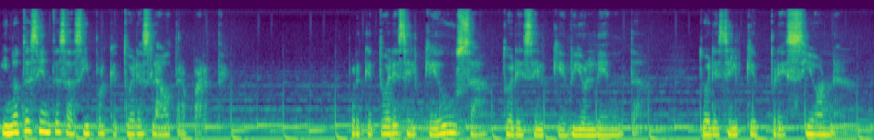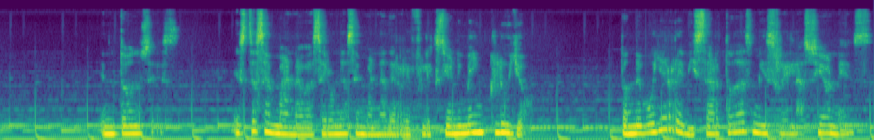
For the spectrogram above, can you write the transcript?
Y no te sientes así porque tú eres la otra parte. Porque tú eres el que usa, tú eres el que violenta, tú eres el que presiona, entonces, esta semana va a ser una semana de reflexión y me incluyo, donde voy a revisar todas mis relaciones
